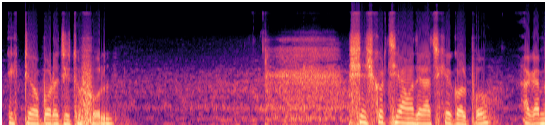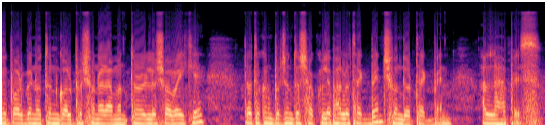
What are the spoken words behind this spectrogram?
একটি অপরাজিত ফুল। শেষ করছি আমাদের আজকের গল্প। আগামী পর্বে নতুন গল্প শোনার আমন্ত্রণ রইল সবাইকে। ততক্ষণ পর্যন্ত সকলে ভালো থাকবেন, সুন্দর থাকবেন। আল্লাহ হাফেজ।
